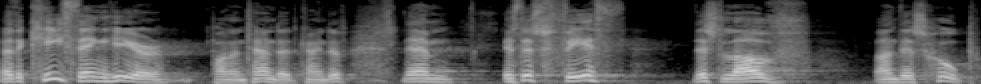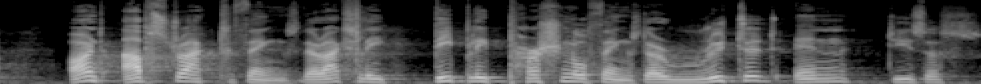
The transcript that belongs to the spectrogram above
Now, the key thing here, pun intended, kind of, um, is this faith, this love, and this hope aren't abstract things. They're actually deeply personal things. They're rooted in Jesus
